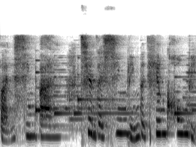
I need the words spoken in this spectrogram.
繁星般嵌在心灵的天空里。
